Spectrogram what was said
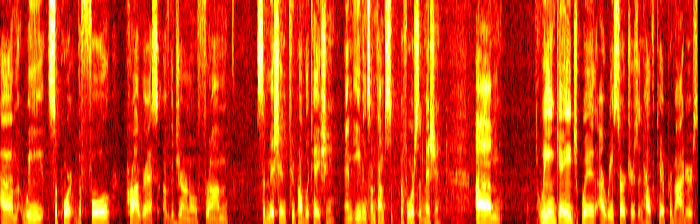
um, we support the full progress of the journal from submission to publication, and even sometimes before submission. Um, we engage with our researchers and healthcare providers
